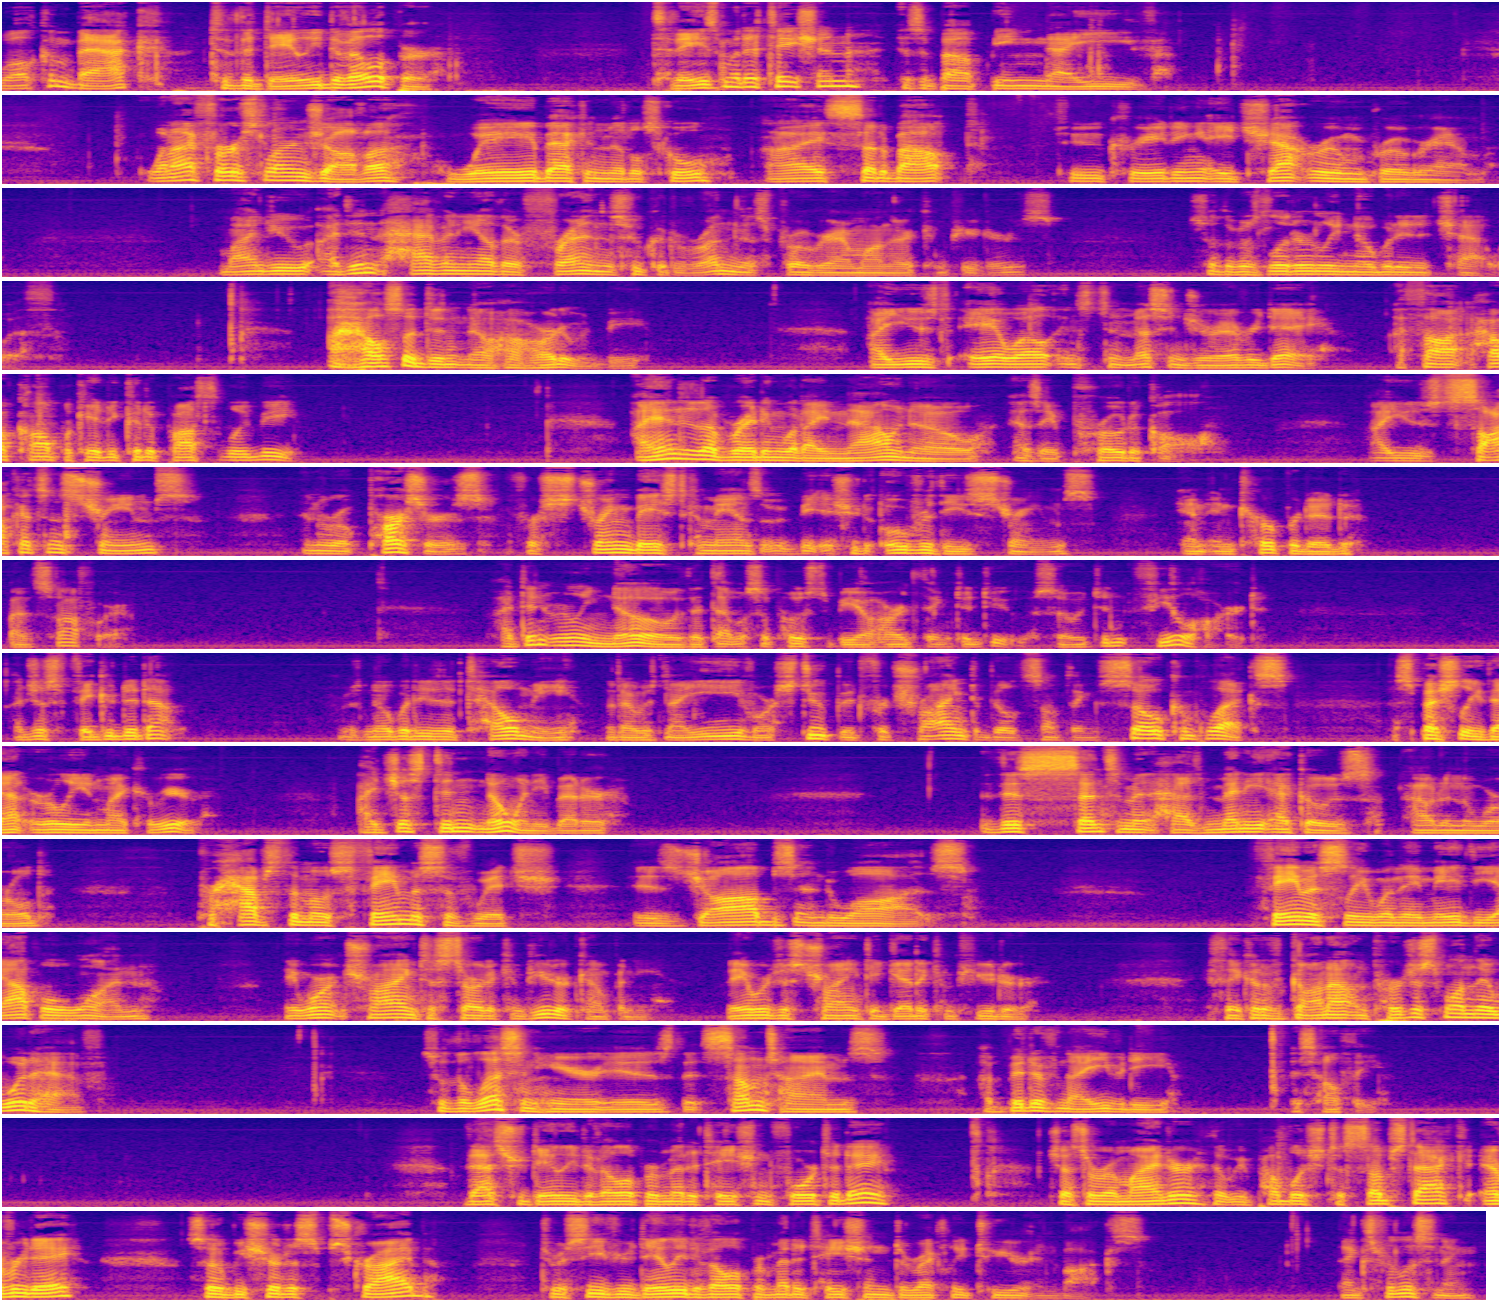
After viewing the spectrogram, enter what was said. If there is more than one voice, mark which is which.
Speaker 1: Welcome back to the Daily Developer. Today's meditation is about being naive. When I first learned Java, way back in middle school, I set about to creating a chat room program. Mind you, I didn't have any other friends who could run this program on their computers, so there was literally nobody to chat with. I also didn't know how hard it would be. I used AOL Instant Messenger every day I thought, how complicated could it possibly be? I ended up writing what I now know as a protocol. I used sockets and streams and wrote parsers for string based commands that would be issued over these streams and interpreted by the software. I didn't really know that that was supposed to be a hard thing to do, so it didn't feel hard. I just figured it out. There was nobody to tell me that I was naive or stupid for trying to build something so complex especially that early in my career. I just didn't know any better. This sentiment has many echoes out in the world, perhaps the most famous of which is Jobs and Woz. Famously, when they made the Apple I, they weren't trying to start a computer company, they were just trying to get a computer. If they could have gone out and purchased one, they would have. So the lesson here is that sometimes a bit of naivety is healthy. That's your daily developer meditation for today. Just a reminder that we publish to Substack every day, so be sure to subscribe to receive your daily developer meditation directly to your inbox. Thanks for listening.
